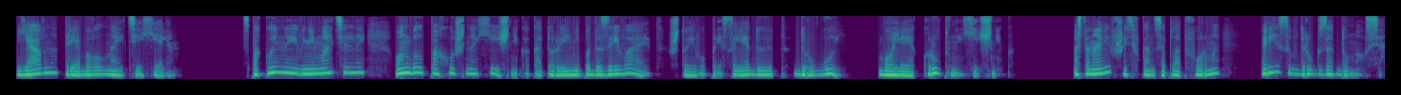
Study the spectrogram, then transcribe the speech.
Явно требовал найти Хелен. Спокойный и внимательный, он был похож на хищника, который не подозревает, что его преследует другой, более крупный хищник. Остановившись в конце платформы, Рис вдруг задумался.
